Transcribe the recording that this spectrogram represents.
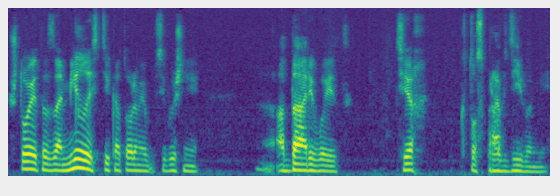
что это за милости, которыми Всевышний э, одаривает тех, кто с правдивыми.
